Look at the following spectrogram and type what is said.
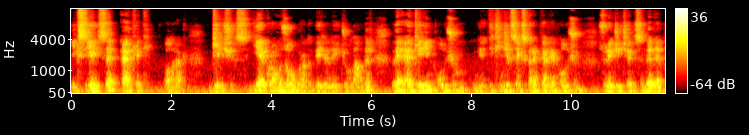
XY ise erkek olarak gelişiriz. Y kromozomu burada belirleyici olandır ve erkeğin oluşum, ikincil seks karakterlerin oluşum süreci içerisinde de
